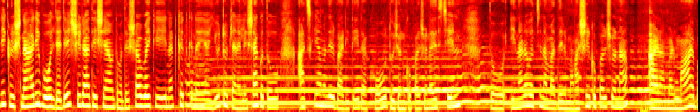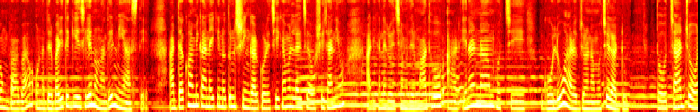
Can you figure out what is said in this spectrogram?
হরে কৃষ্ণ, হরি বল, জয় জয় শ্রী রাধে শ্যাম। তোমাদের সবাইকে নাটকাট কানাইয়া ইউটিউব চ্যানেলে স্বাগত। আজকে আমাদের বাড়িতে দেখো দুজন গোপাল সোনা এসছেন। তো এনারা হচ্ছেন আমাদের মাসির গোপাল সোনা আর আমার মা এবং বাবা ওনাদের বাড়িতে গিয়েছিলেন ওনাদের নিয়ে আসতে। আর দেখো আমি কানাইকে নতুন শৃঙ্গার করেছি, কেমন লাগছে অবশ্যই জানিও। আর এখানে রয়েছে আমাদের মাধব আর এনার নাম হচ্ছে গোলু আর একজনের নাম হচ্ছে লাড্ডু। তো চারজন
